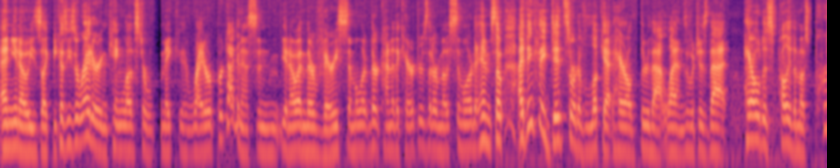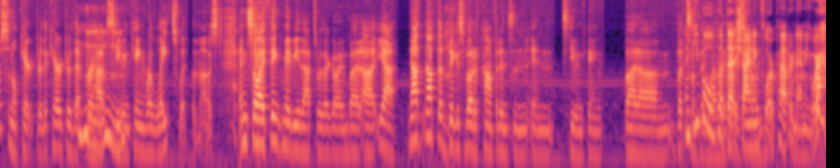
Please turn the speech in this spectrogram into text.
and you know he's like because he's a writer, and King loves to make writer protagonists, and you know, and they're very similar. They're kind of the characters that are most similar to him. So I think they did sort of look at Harold through that lens, which is that." Harold is probably the most personal character, the character that perhaps Mhm. Stephen King relates with the most, and so I think maybe that's where they're going. But uh, yeah, not not the biggest vote of confidence in, in Stephen King, but um, but and people will put that shining fun. floor pattern anywhere.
